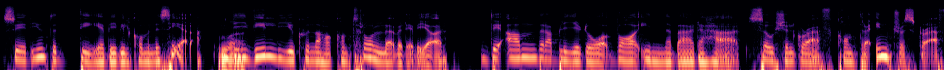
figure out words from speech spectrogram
så är det ju inte det vi vill kommunicera. Nej. Vi vill ju kunna ha kontroll över det vi gör det andra blir då, vad innebär det här social graph kontra interest graph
